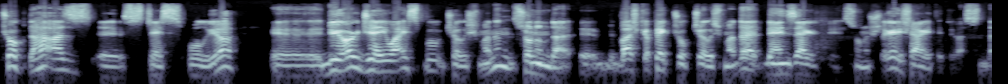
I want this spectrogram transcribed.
çok daha az e, stres oluyor e, diyor Jay Weiss bu çalışmanın sonunda. E, başka pek çok çalışmada benzer sonuçlara işaret ediyor aslında.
